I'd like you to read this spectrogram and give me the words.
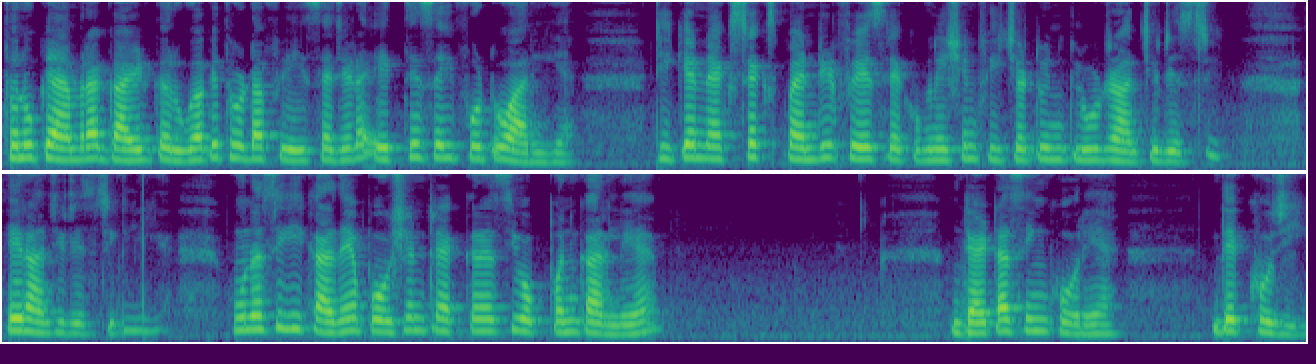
ਤੁਹਾਨੂੰ ਕੈਮਰਾ ਗਾਈਡ ਕਰੂਗਾ ਕਿ ਤੁਹਾਡਾ ਫੇਸ ਹੈ ਜਿਹੜਾ, ਇੱਥੇ ਸਹੀ ਫੋਟੋ ਆ ਰਹੀ ਹੈ। ਠੀਕ ਹੈ next expanded face recognition feature to include Ranchi district ਇਹ ਰਾਂਚੀ ਡਿਸਟ੍ਰਿਕਟ ਲਈ ਹੈ ਹੁਣ ਅਸੀਂ ਕੀ ਕਰਦੇ ਹਾਂ ਪੋਸ਼ਨ ਟਰੈਕਰ ਅਸੀਂ ਓਪਨ ਕਰ ਲਿਆ ਹੈ ਡਾਟਾ ਸਿੰਕ ਹੋ ਰਿਹਾ ਹੈ ਦੇਖੋ ਜੀ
